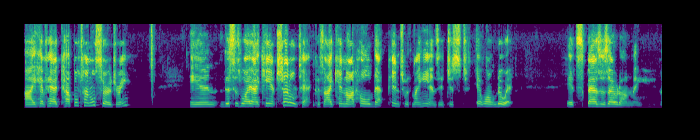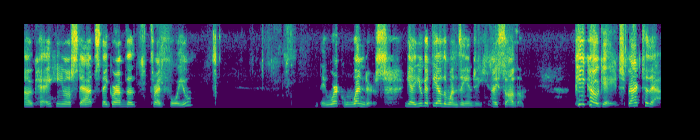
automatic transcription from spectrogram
I have had carpal tunnel surgery, and this is why I can't shuttle tat because I cannot hold that pinch with my hands. It just, it won't do it. It spazzes out on me. Okay, hemostats, they grab the thread for you. They work wonders. Yeah, you get the other ones, Angie. I saw them. Picot gauge, back to that.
